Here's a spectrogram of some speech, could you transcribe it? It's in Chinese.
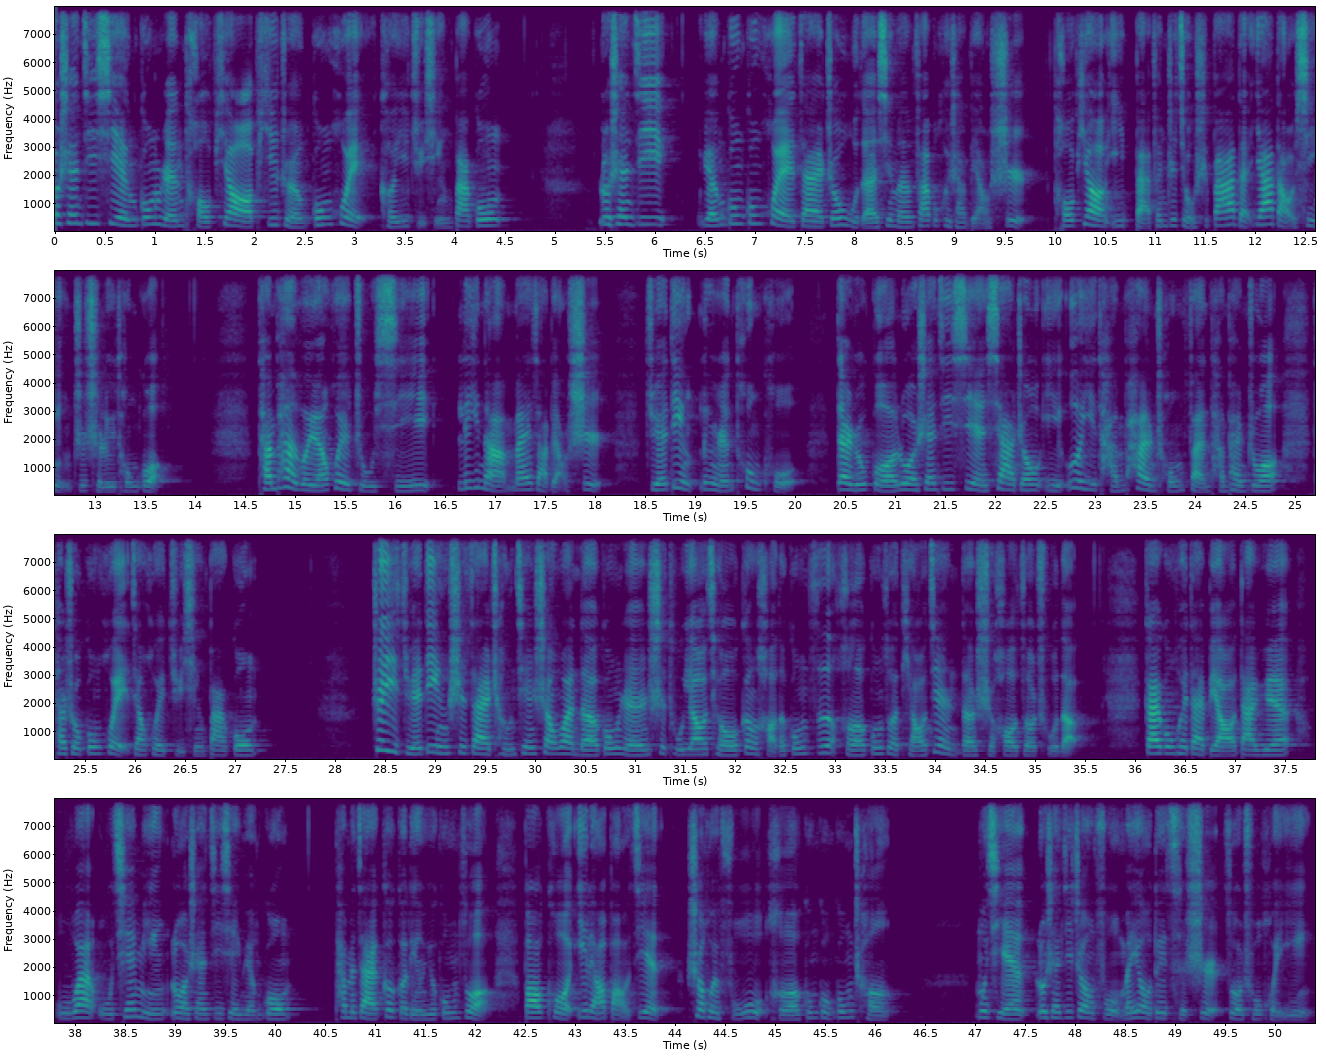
洛杉矶县工人投票批准工会可以举行罢工。洛杉矶员工工会在周五的新闻发布会上表示，投票以百分之九十八的压倒性支持率通过。谈判委员会主席 Lina Meza 表示，决定令人痛苦。但如果洛杉矶县下周以恶意谈判重返谈判桌，他说工会将会举行罢工。这一决定是在成千上万的工人试图要求更好的工资和工作条件的时候做出的。该工会代表大约五万五千名洛杉矶县员工，他们在各个领域工作，包括医疗保健、社会服务和公共工程。目前，洛杉矶政府没有对此事作出回应。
